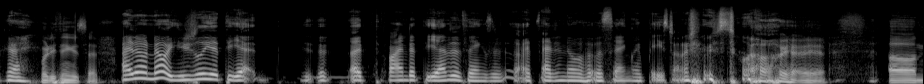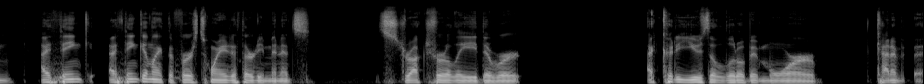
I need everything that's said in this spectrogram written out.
Okay. What do you think it said? I don't know. Usually at the end, I find at the end of things, I, I didn't know if it was saying like based on a true story. Oh yeah, yeah. Um, I think I think in like the first twenty to thirty minutes, structurally there were. I could have used a little bit more, kind of a-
